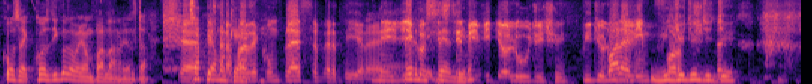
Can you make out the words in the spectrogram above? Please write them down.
cosa, cosa- di cosa vogliamo parlare in realtà? cioè, Sappiamo questa è una che- frase complessa per dire. Negli per- ecosistemi per dire. videoludici. Qual è, videoludici.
